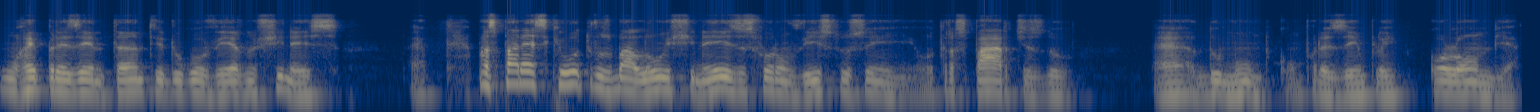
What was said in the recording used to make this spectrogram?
um representante do governo chinês. Né? Mas parece que outros balões chineses foram vistos em outras partes do, é, do mundo, como por exemplo em Colômbia.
